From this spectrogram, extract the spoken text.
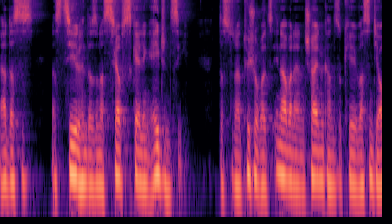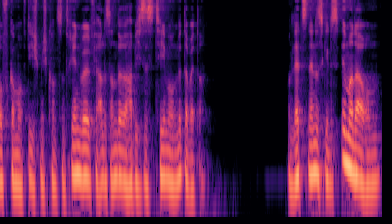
Ja, das ist das Ziel hinter so einer Self-Scaling Agency. Dass du natürlich auch als Inhaber dann entscheiden kannst, okay, was sind die Aufgaben, auf die ich mich konzentrieren will. Für alles andere habe ich Systeme und Mitarbeiter. Und letzten Endes geht es immer darum,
